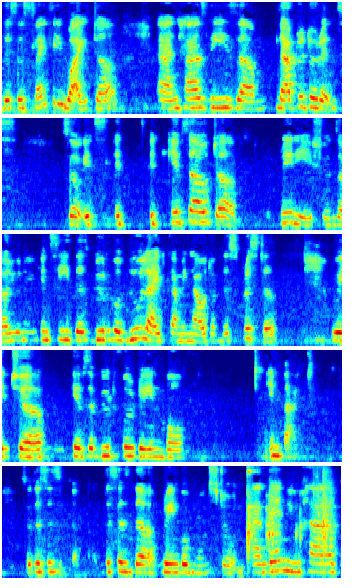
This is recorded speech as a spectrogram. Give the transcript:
this is slightly whiter and has these um, labradorines. So it's it it gives out uh, radiations, or you know you can see this beautiful blue light coming out of this crystal, which uh, gives a beautiful rainbow impact. So this is this is the rainbow moonstone, and then you have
